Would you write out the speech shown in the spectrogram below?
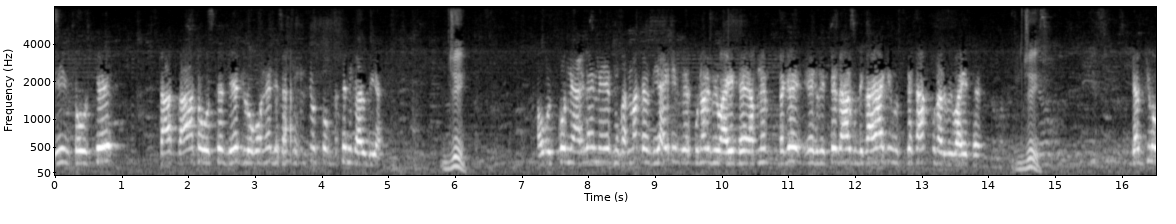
जी तो उसके साथ साथ उसके जेठ लोगों ने के उसको घर से निकाल दिया। जी। और उसको न्यायालय में एक मुकदमा कर दिया है कि वे पुनर्विवाहित है। अपने सगे एक रिश्तेदार को दिखाया कि उसके साथ पुनर्विवाहित है। जी। जबकि वो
